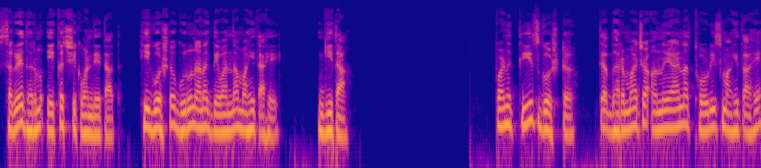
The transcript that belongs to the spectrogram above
सगळे धर्म एकच शिकवण देतात. ही गोष्ट गुरु नानक देवांना माहीत आहे. गीता पण तीच गोष्ट त्या धर्माच्या अनुयायांना थोडीच माहीत आहे.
